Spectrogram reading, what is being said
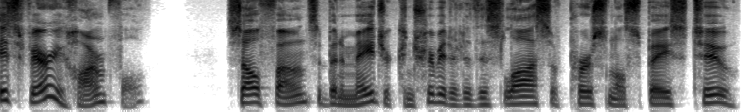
It's very harmful. Cell phones have been a major contributor to this loss of personal space, too.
